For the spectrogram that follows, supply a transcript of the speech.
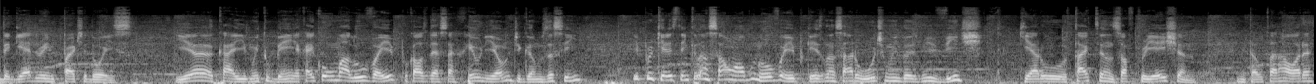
The Gathering parte 2. Ia cair muito bem, ia cair com uma luva aí por causa dessa reunião, digamos assim. E porque eles têm que lançar um álbum novo aí, porque eles lançaram o último em 2020, que era o Titans of Creation. Então tá na hora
